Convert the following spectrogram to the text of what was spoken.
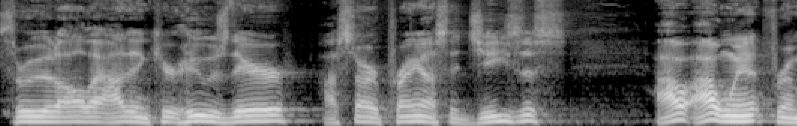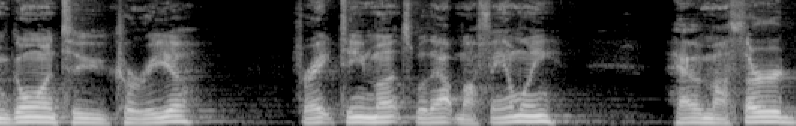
threw it all out. I didn't care who was there. I started praying. I said, Jesus, I, I went from going to Korea for 18 months without my family, having my third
